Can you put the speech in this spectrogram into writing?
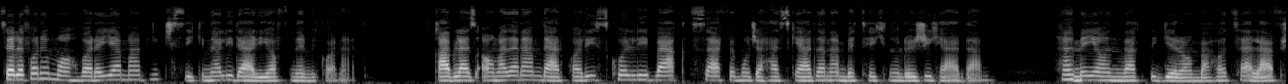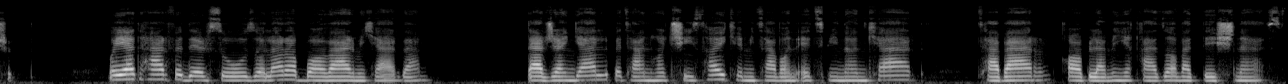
تلفن ماهواره هم هیچ سیگنالی دریافت نمی کند. قبل از آمدنم در پاریس کلی وقت صرف مجهز کردنم به تکنولوژی کردم. همه آن وقت گرانبها تلف شد. باید حرف درس و را باور می کردم. در جنگل به تنها چیزهایی که می توان اطمینان کرد تبر، قابلمه غذا و دشنه است.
